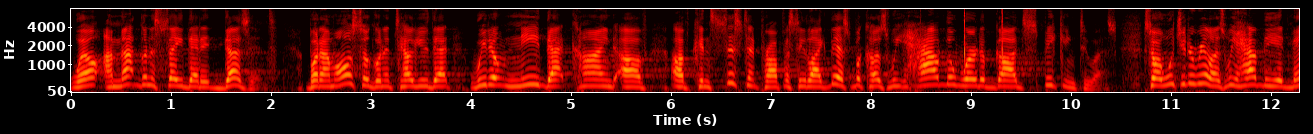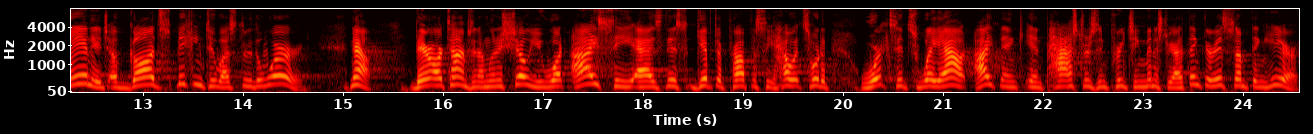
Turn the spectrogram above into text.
Well, I'm not going to say that it doesn't, but I'm also going to tell you that we don't need that kind of, of consistent prophecy like this because we have the Word of God speaking to us. So I want you to realize we have the advantage of God speaking to us through the Word. Now, there are times, and I'm going to show you what I see as this gift of prophecy, how it sort of works its way out, I think, in pastors and preaching ministry. I think there is something here.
